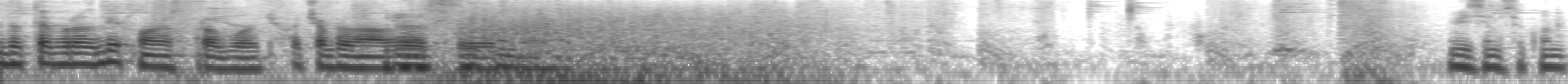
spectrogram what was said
До тебе розбіг можна спробувати, хоча б вона вже сила. секунду. 8 секунд.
